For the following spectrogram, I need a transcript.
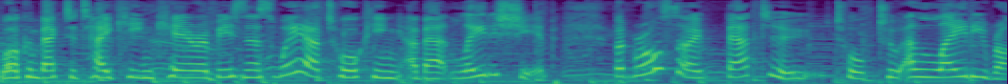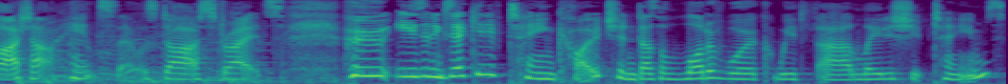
Welcome back to Taking Care of Business. We are talking about leadership, but we're also about to talk to a lady writer, hence that was Dire Straits, who is an executive team coach and does a lot of work with uh, leadership teams.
